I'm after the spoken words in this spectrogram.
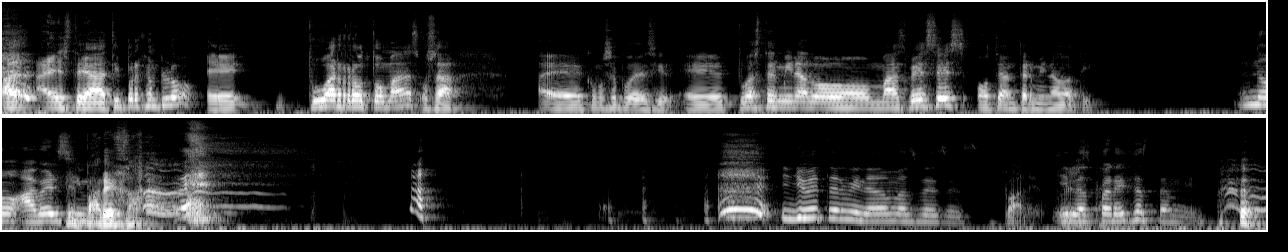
A, a este, a ti, por ejemplo, eh, tú has roto más, o sea, eh, ¿cómo se puede decir? Eh, ¿Tú has terminado más veces o te han terminado a ti? No, a ver si. En pareja. Yo he terminado más veces. Vale. pues Y las parejas también.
